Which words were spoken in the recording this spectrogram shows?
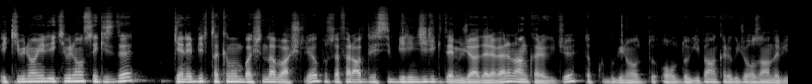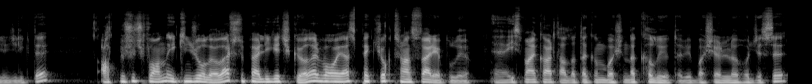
2017-2018'de gene bir takımın başında başlıyor. Bu sefer adresi birinci ligde mücadele veren Ankara gücü. Tıpkı bugün oldu, olduğu gibi Ankara gücü o zaman da birinci ligde. 63 puanla ikinci oluyorlar. Süper Lig'e çıkıyorlar ve o yaz pek çok transfer yapılıyor. Ee, İsmail Kartal da takımın başında kalıyor tabii. Başarılı hocası.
